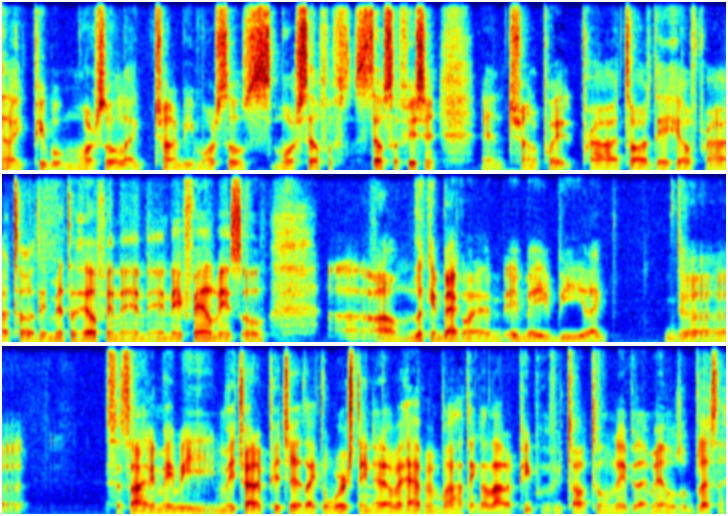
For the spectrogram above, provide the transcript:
Like people more so like trying to be more so more self self sufficient and trying to put prioritize their health prioritize their mental health and and, and their family. So um, looking back on it it may be like the society maybe may try to picture it like the worst thing that ever happened but i think a lot of people if you talk to them they'd be like man it was a blessing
